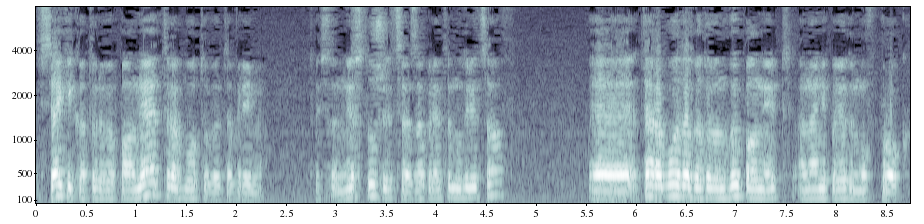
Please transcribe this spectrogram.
всякий, который выполняет работу в это время, то есть он не слушается запрета мудрецов, э, та работа, которую он выполнит, она не пойдет ему впрок.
